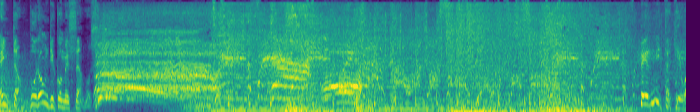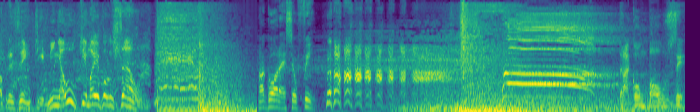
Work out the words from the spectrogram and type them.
Então, por onde começamos? Permita que eu apresente minha última evolução. Agora é seu fim. Dragon Ball Z.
